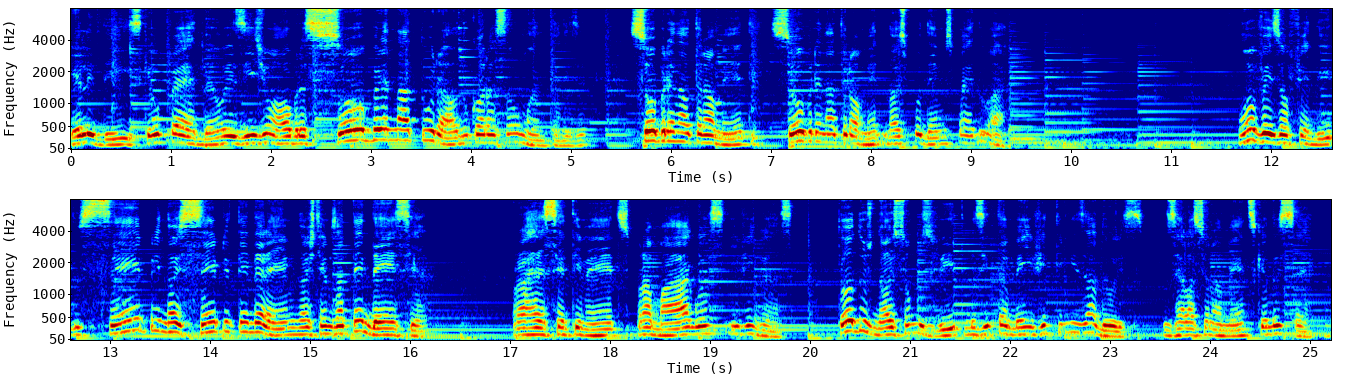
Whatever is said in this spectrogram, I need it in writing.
ele diz que o perdão exige uma obra sobrenatural no coração humano, quer dizer, sobrenaturalmente, sobrenaturalmente nós podemos perdoar. Uma vez ofendido, sempre nós sempre tenderemos, nós temos a tendência para ressentimentos, para mágoas e vingança. Todos nós somos vítimas e também vitimizadores dos relacionamentos que nos cercam.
